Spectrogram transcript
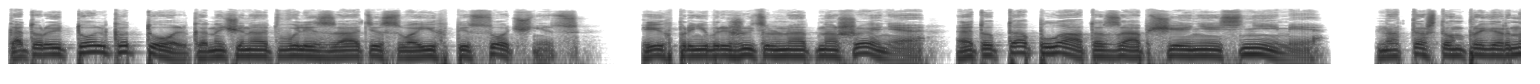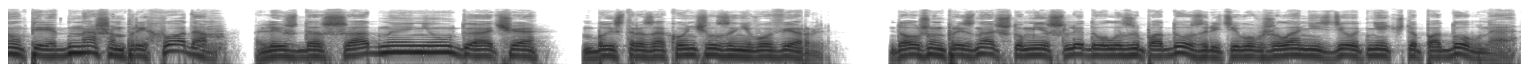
которые только-только начинают вылезать из своих песочниц. Их пренебрежительное отношение – это та плата за общение с ними. Но то, что он провернул перед нашим приходом... Лишь досадная неудача – Быстро закончил за него Верль. Должен признать, что мне следовало заподозрить его в желании сделать нечто подобное,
